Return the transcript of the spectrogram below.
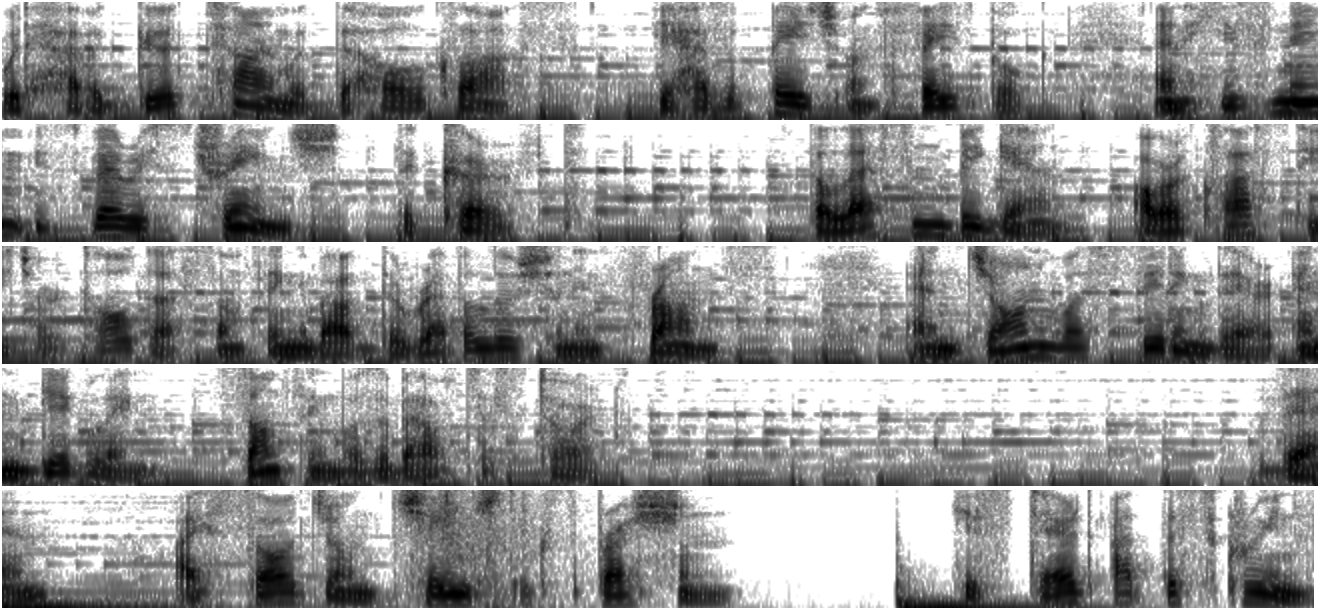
we'd have a good time with the whole class. He has a page on Facebook and his name is very strange, The Curved. The lesson began. Our class teacher told us something about the revolution in France, and John was sitting there and giggling. Something was about to start. Then I saw John change expression. He stared at the screen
